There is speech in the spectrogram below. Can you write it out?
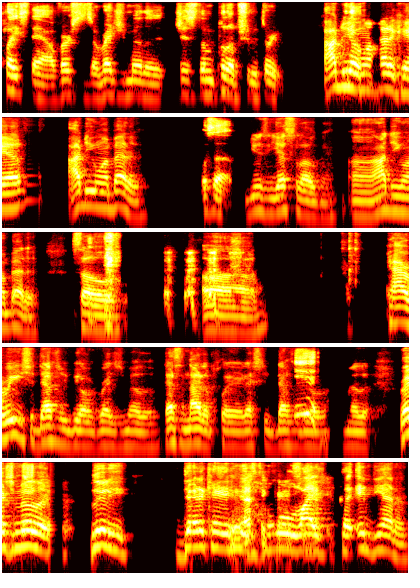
play style versus a Reggie Miller? Just let me pull up shoot a three. I'll do Yo. you one better, Kev. I'll do you one better. What's up? using your slogan. Uh, I'll do you one better. So, uh, Kyrie should definitely be over Reggie Miller. That's another player that should definitely Yeah. be over Miller. Reggie Miller literally dedicated his That's whole life to Indiana,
